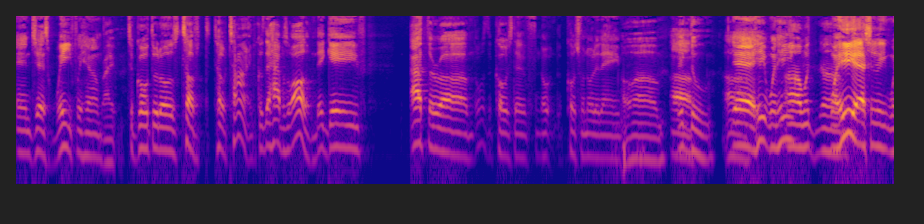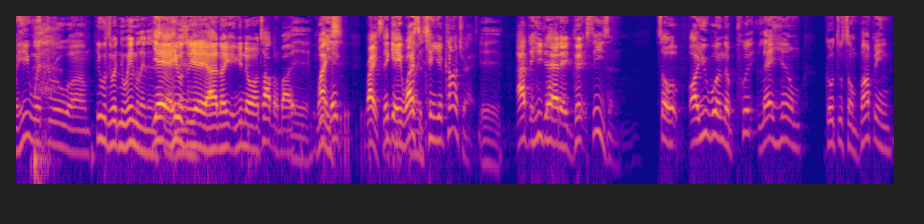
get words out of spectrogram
and just wait for him Right. to go through those tough tough times? Because that happens with all of them. They gave after uh, what was the coach that coach for Notre Dame? um, big dude. Uh, yeah, he when he uh, when, uh, when he actually when he went through. Um, he was with New England. And yeah, stuff, he was. Yeah, I know. You you know what I'm talking about. Yeah. He- Weis. They, Rice. They gave Weis a ten year contract Yeah. after he had a good season. So, are you willing to put let him go through some bumping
